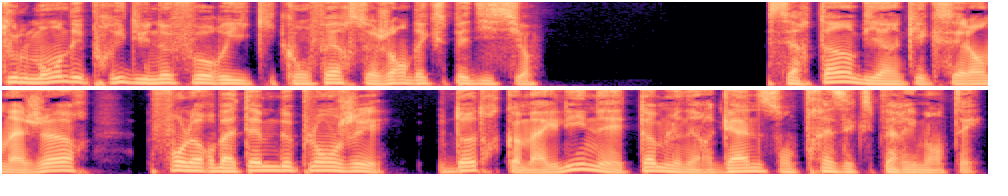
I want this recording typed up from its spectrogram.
tout le monde est pris d'une euphorie qui confère ce genre d'expédition. Certains, bien qu'excellents nageurs, font leur baptême de plongée, d'autres comme Eileen et Tom Lonergan sont très expérimentés.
